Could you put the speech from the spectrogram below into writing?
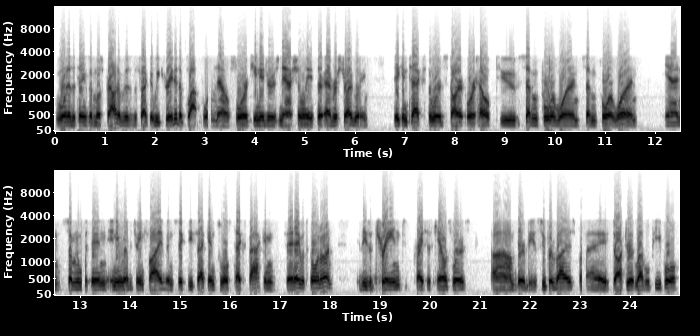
one of the things I'm most proud of is the fact that we created a platform now for teenagers nationally. If they're ever struggling, they can text the word start or help to 741 741, and someone within anywhere between 5 and 60 seconds will text back and say, hey, what's going on? These are trained crisis counselors. Um, they're being supervised by doctorate level people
